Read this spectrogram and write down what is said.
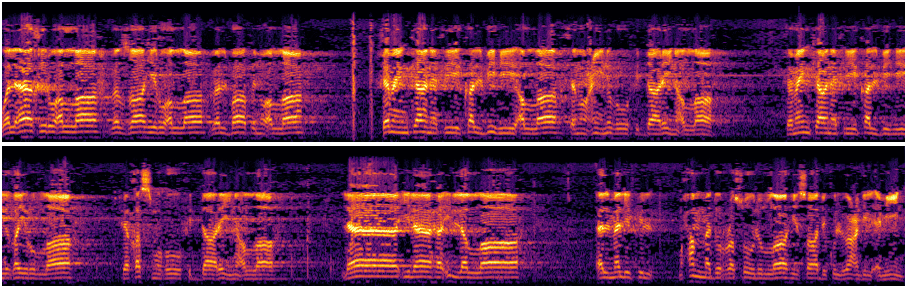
والآخر الله والظاهر الله والباطن الله. فمن كان في قلبه الله فمعينه في الدارين الله. فمن كان في قلبه غير الله فخصمه في الدارين الله. لا إله إلا الله. الملك محمد رسول الله صادق الوعد الأمين.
